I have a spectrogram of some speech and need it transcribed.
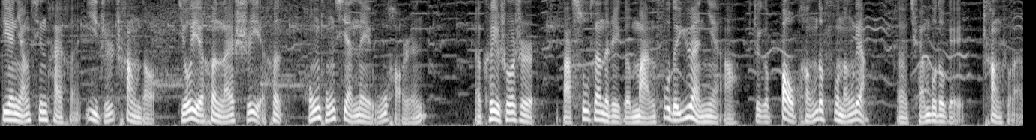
爹娘心太狠”一直唱到“酒也恨来，食也恨”。洪洞县内无好人，啊，可以说是把苏三的这个满腹的怨念啊，这个爆棚的负能量，呃，全部都给唱出来了，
